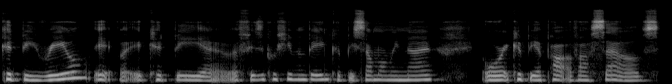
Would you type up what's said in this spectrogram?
could be real, it, it could be a, a physical human being, could be someone we know, or it could be a part of ourselves.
